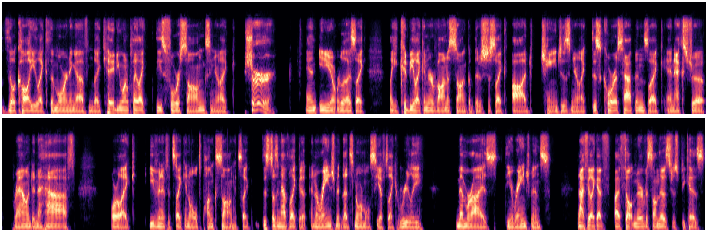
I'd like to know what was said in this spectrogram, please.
they'll call you like the morning of and like, hey, do you want to play like these four songs? And you're like, sure. And you don't realize like, like it could be like a Nirvana song, but there's just like odd changes, and you're like, this chorus happens like an extra round and a half, or like even if it's like an old punk song, it's like this doesn't have like a, an arrangement that's normal, so you have to like really memorize the arrangements. And I feel like I've I've felt nervous on those just because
